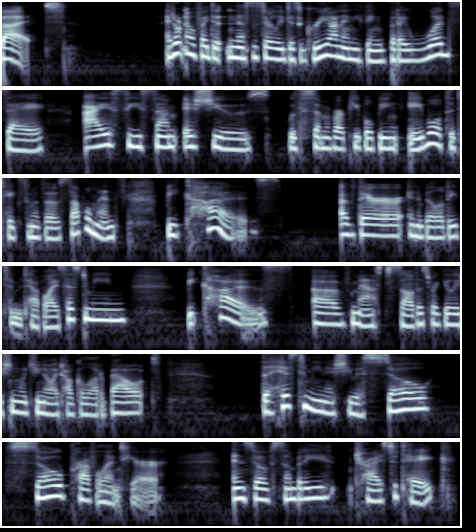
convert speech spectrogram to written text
But I don't know if I necessarily disagree on anything, but I would say I see some issues with some of our people being able to take some of those supplements because of their inability to metabolize histamine, because of mast cell dysregulation, which you know I talk a lot about. The histamine issue is so, so prevalent here. And so if somebody tries to take,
